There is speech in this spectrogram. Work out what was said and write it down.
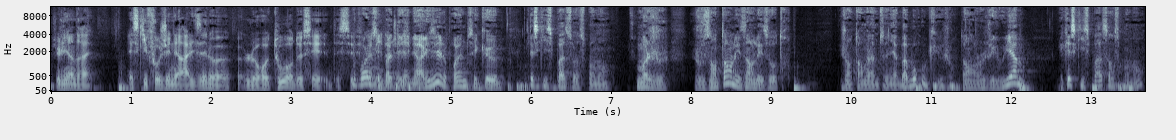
Julien Drey. Est-ce qu'il faut généraliser le, le, retour de ces, de ces Le problème, c'est pas de généraliser. Le problème, c'est que qu'est-ce qui se passe en ce moment? Parce que Moi, je, je, vous entends les uns les autres. J'entends Mme Sonia Babouk, j'entends Gilles William. Mais qu'est-ce qui se passe en ce moment?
